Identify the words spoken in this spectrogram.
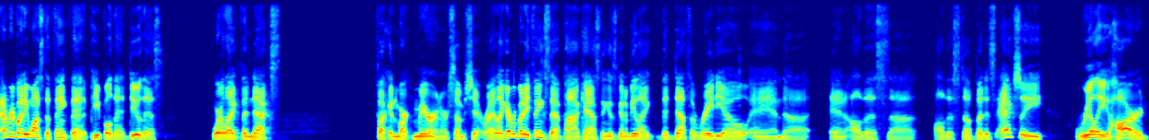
everybody wants to think that people that do this we're like the next fucking Marc Maron or some shit, right? Like everybody thinks that podcasting is going to be like the death of radio and uh and all this uh all this stuff, but it's actually really hard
